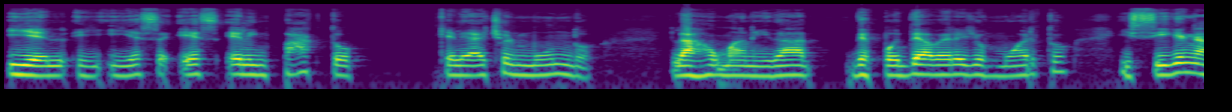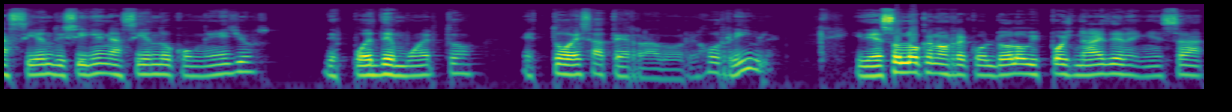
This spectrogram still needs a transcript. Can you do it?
Y, el, y ese es el impacto que le ha hecho el mundo la humanidad después de haber ellos muerto y siguen haciendo y siguen haciendo con ellos después de muerto, esto es aterrador, es horrible. Y de eso es lo que nos recordó el obispo Schneider en esa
